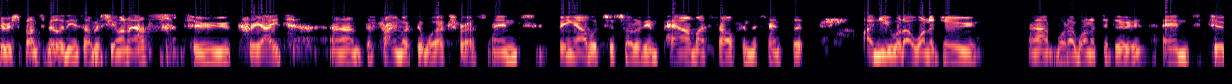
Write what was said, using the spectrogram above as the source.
the responsibility is obviously on us to create um, the framework that works for us, and being able to sort of empower myself in the sense that I knew what I want to do, um, what I wanted to do, and to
